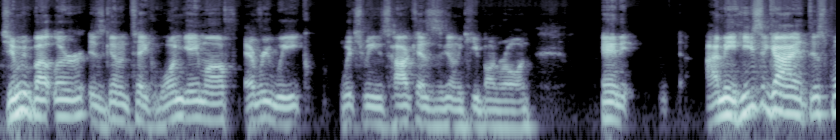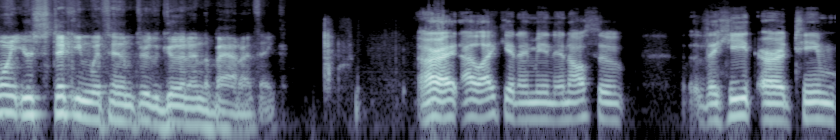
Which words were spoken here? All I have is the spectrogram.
Jimmy Butler is going to take one game off every week, which means Jaquez is going to keep on rolling. And I mean, he's a guy at this point, you're sticking with him through the good and the bad, I think. All right. I like it. I mean, and also the Heat are a team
